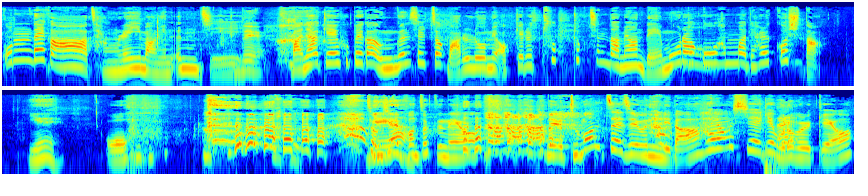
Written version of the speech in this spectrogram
꼰대가 장래희망인 은지. 네. 만약에 후배가 은근슬쩍 말을 놓으며 어깨를 툭툭 친다면 네모라고 한마디 할 것이다. 예. 오. 정신이. 번쩍 드네요. 네, 두 번째 질문입니다. 하영 씨에게 물어볼게요.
